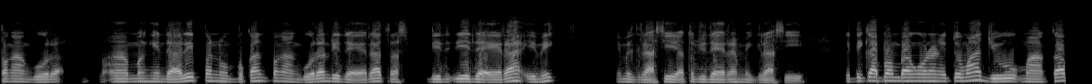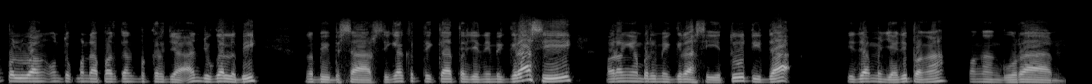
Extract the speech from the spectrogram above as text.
pengangguran uh, menghindari penumpukan pengangguran di daerah di, di daerah imig, imigrasi atau di daerah migrasi. Ketika pembangunan itu maju, maka peluang untuk mendapatkan pekerjaan juga lebih lebih besar. Sehingga ketika terjadi migrasi, orang yang bermigrasi itu tidak tidak menjadi pengangguran.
